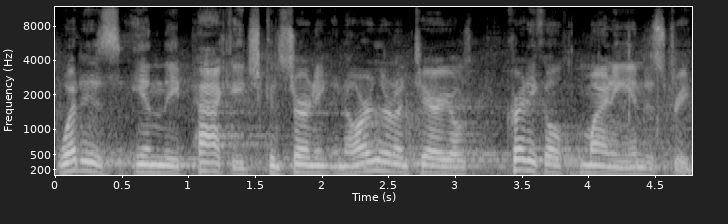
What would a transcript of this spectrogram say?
what is in the package concerning Northern Ontario's critical mining industry?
